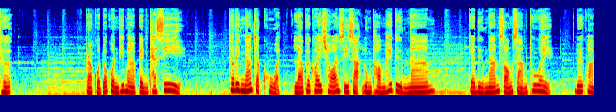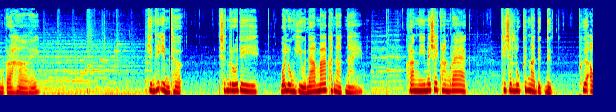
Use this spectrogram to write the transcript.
เถอะ ปรากฏว่าคนที่มาเป็นแคสซี่ เธอรินน้ำจากขวดแล้วค่อยๆ ช้อนศีรษะลุงทอมให้ดื่มน้ำ แกดื่มน้ำสองสามถ้วย ด้วยความกระหาย กินให้อิ่มเถอะ ฉันรู้ดีว่าลุงหิวน้ำมากขนาดไหน ครั้งนี้ไม่ใช่ครั้งแรก ที่ฉันลุกขึ้นมาดึกๆ เพื่อเอา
